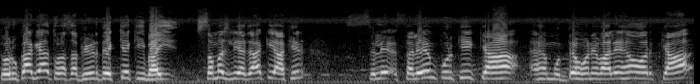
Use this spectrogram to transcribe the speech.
तो रुका गया थोड़ा सा भीड़ देख के कि भाई समझ लिया जाए कि आखिर सले- सलेमपुर की क्या अहम मुद्दे होने वाले हैं और क्या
